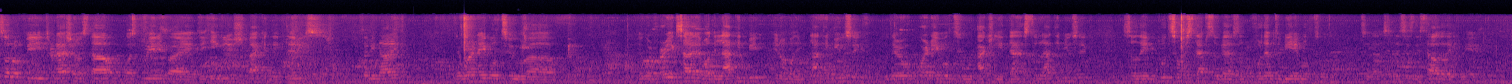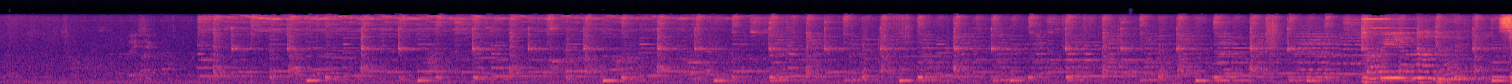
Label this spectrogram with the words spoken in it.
sort of the international style was created by the English back in the 30s, 39. They weren't able to, uh, they were very excited about the Latin beat, you know, about the Latin music. But they weren't able to actually dance to Latin music. So they put some steps together so for them to be able to, to dance. So this is the style that they created. Thank you.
